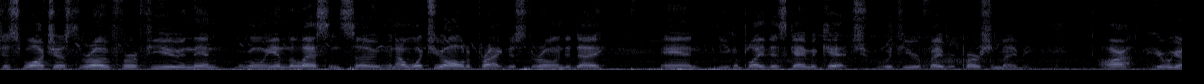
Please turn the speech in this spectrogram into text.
Just watch us throw for a few and then we're going to end the lesson. So, and I want you all to practice throwing today. And you can play this game of catch with your favorite person maybe. All right, here we go.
